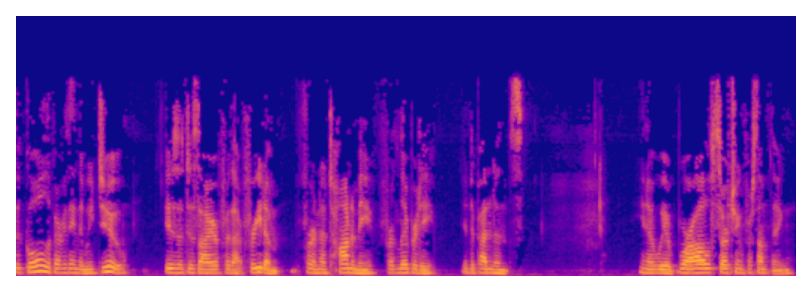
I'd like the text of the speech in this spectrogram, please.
the goal of everything that we do is a desire for that freedom, for an autonomy, for liberty, independence. You know, we're, we're all searching for something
